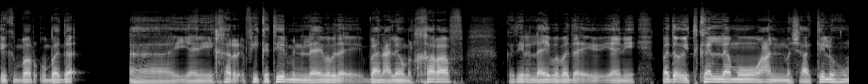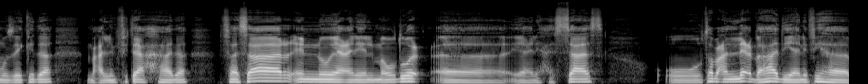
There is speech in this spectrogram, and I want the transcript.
يكبر وبدأ آه يعني يخر في كثير من اللعيبة بدأ يبان عليهم الخرف كثير اللعيبة بدأ يعني بدأوا يتكلموا عن مشاكلهم وزي كذا مع الانفتاح هذا. فصار إنه يعني الموضوع آه يعني حساس وطبعا اللعبة هذه يعني فيها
